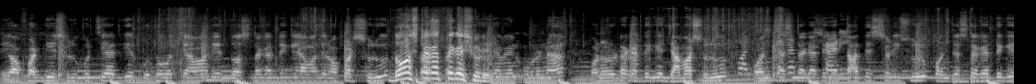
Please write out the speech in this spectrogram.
এই অফার দিয়ে শুরু করছি আজকে প্রথম হচ্ছে আমাদের দশ টাকা থেকে আমাদের অফার শুরু 10 টাকার থেকে শুরু। যাবেন ওড়না পনেরো টাকা থেকে জামা শুরু পঞ্চাশ টাকা থেকে শাড়ি শুরু পঞ্চাশ টাকা থেকে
